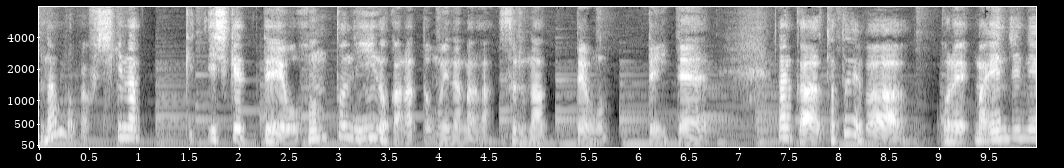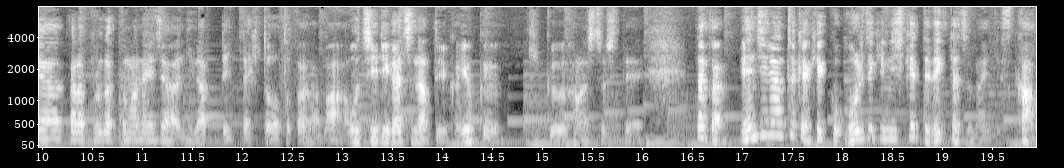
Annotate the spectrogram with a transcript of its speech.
なんだか不思議な意思決定を本当にいいのかなって思いながらするなって思っていて、なんか例えば、これ、まあ、エンジニアからプロダクトマネージャーになっていった人とかが、まあ、陥りがちなというか、よく聞く話として、なんか、エンジニアの時は結構合理的に意思決定できたじゃないですか。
